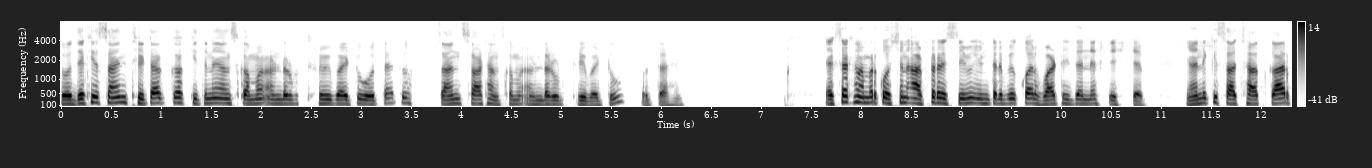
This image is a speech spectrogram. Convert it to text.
तो देखिए साइन थीटा का कितने अंश का मान अंडर थ्री बाई टू होता है? तो साइन साठ अंश का मान अंडर थ्री बाई टू होता है। इकसठ number question after receiving interview call what is the next step यानी कि साक्षात्कार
